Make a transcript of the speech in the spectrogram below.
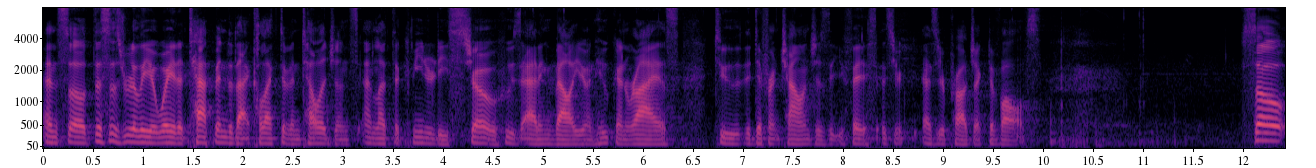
And so this is really a way to tap into that collective intelligence and let the community show who's adding value and who can rise to the different challenges that you face as your, as your project evolves. So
